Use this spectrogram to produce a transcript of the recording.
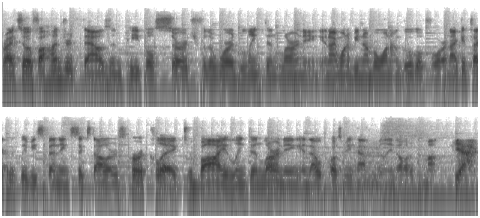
Right. So if 100,000 people search for the word LinkedIn learning and I want to be number one on Google for it, and I could technically be spending $6 per click to buy LinkedIn learning, and that would cost me half a million dollars a month. Yeah,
